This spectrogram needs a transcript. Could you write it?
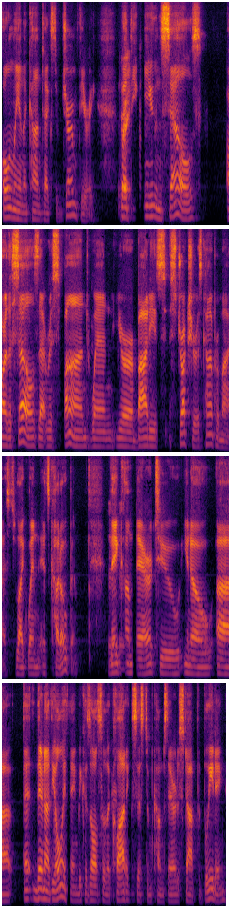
only in the context of germ theory but right. the immune cells are the cells that respond when your body's structure is compromised like when it's cut open mm-hmm. they come there to you know uh, uh, they're not the only thing because also the clotting system comes there to stop the bleeding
